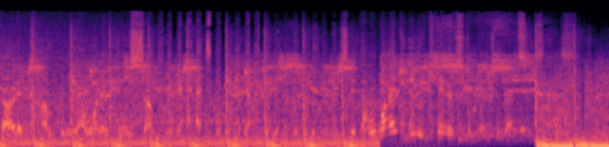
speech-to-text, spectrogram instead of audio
Start a company. I want to do something. Why do you care so much about success?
